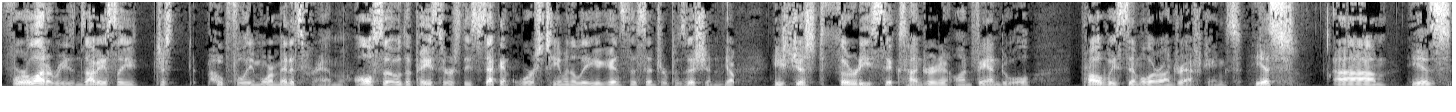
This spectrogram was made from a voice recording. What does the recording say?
for a lot of reasons. Obviously, just hopefully more minutes for him. Also, the Pacers, the second worst team in the league against the center position. Yep. He's just 3,600 on FanDuel, probably similar on DraftKings. He is. Um, He is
